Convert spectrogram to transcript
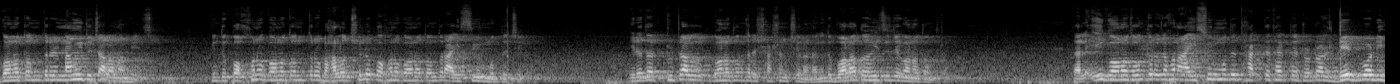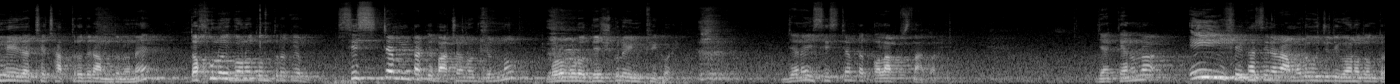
গণতন্ত্রের নামেই তো চালানো হয়েছে। কিন্তু কখনও গণতন্ত্র ভালো ছিল কখনও গণতন্ত্র আইসিইউর মধ্যে ছিল। এটা তো টোটাল গণতন্ত্রের শাসন ছিল না। কিন্তু বলা তো হয়েছে যে গণতন্ত্র। তাহলে এই গণতন্ত্র যখন আইসিউর মধ্যে থাকতে থাকতে টোটাল ডেড বডি হয়ে যাচ্ছে ছাত্রদের আন্দোলনে, তখন ওই গণতন্ত্রকে সিস্টেমটাকে বাঁচানোর জন্য বড় বড় দেশগুলো এন্ট্রি করে, যেন এই সিস্টেমটা কলাপস না করে। যে কেননা এই শেখ হাসিনার আমলেও যদি গণতন্ত্র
